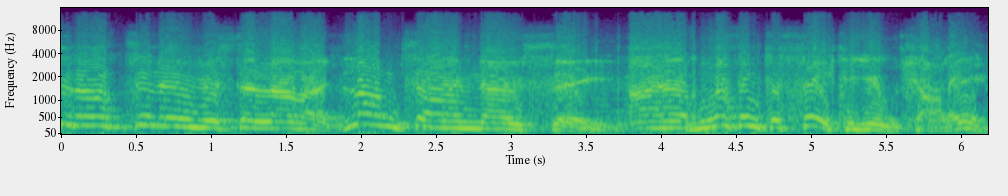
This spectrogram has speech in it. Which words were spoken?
Good afternoon, Mr. Lovett. Long time no see. I have nothing to say to you, Charlie.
